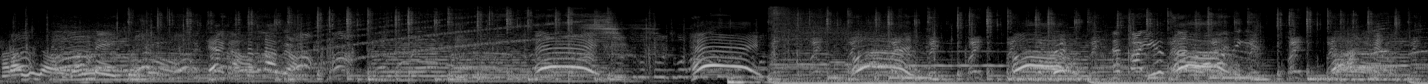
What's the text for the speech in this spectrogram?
Maravilhosa, amei. É, você sabe, ó. Ei! Ei! Oi! Oi! É só isso? É só isso.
